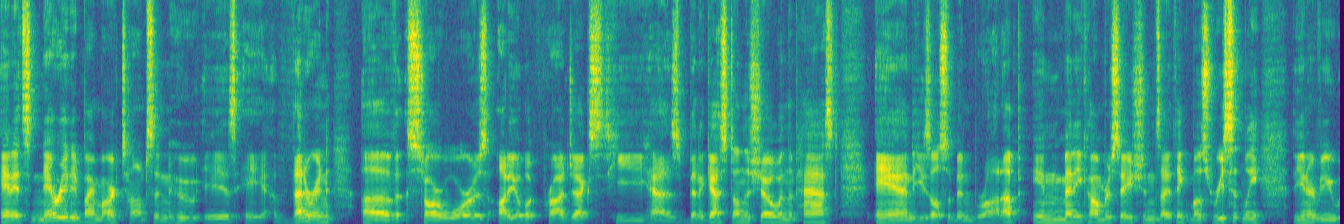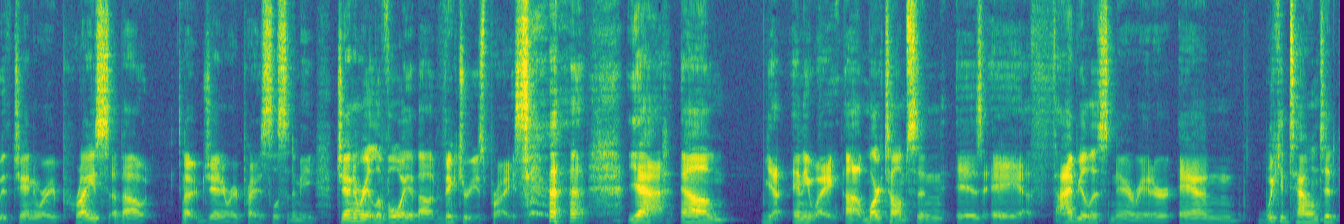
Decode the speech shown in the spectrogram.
and it's narrated by Marc Thompson, who is a veteran of Star Wars audiobook projects. He has been a guest on the show in the past, and he's also been brought up in many conversations. I think most recently, the interview with January Price about uh, January Price, listen to me. January LaVoy about Victory's Price. yeah. Um, yeah, anyway, uh, Marc Thompson is a fabulous narrator and wicked talented.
